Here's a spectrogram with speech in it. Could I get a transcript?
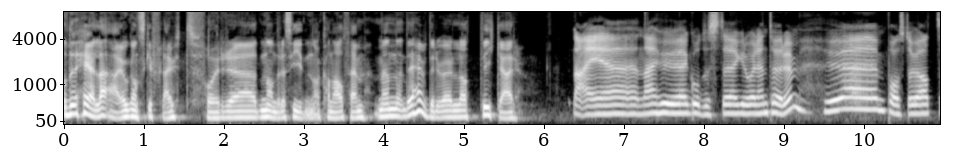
Og det hele er jo ganske flaut for eh, den andre siden av Kanal 5, men det hevder du vel at det ikke er? Nei, eh, nei, hun godeste Gro Helen Tørum, hun eh, påstår jo at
